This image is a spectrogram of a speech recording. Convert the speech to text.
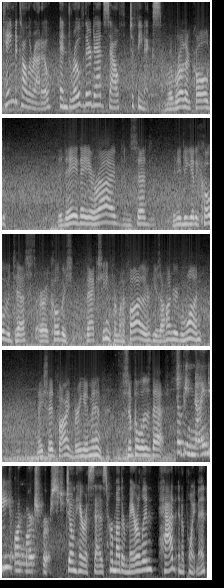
came to Colorado and drove their dad south to Phoenix. My brother called the day they arrived and said, we need to get a COVID test or a COVID vaccine for my father. He's 101. They said, fine, bring him in. Simple as that. He'll be 90 on March 1st. Joan Harris says her mother, Marilyn, had an appointment,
